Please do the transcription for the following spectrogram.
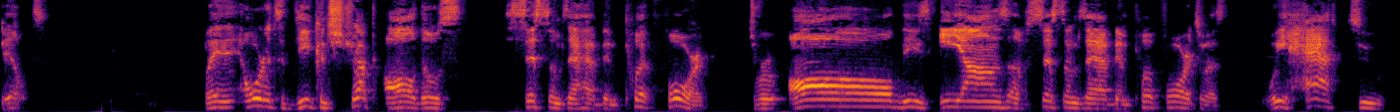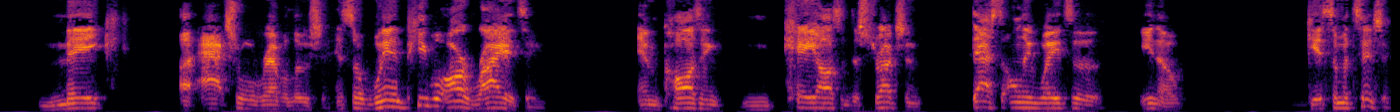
built. But in order to deconstruct all those systems that have been put forward through all these eons of systems that have been put forward to us, we have to make an actual revolution. And so when people are rioting and causing chaos and destruction, that's the only way to, you know, get some attention.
